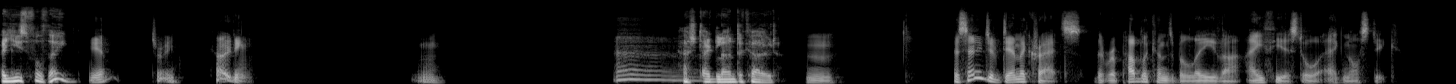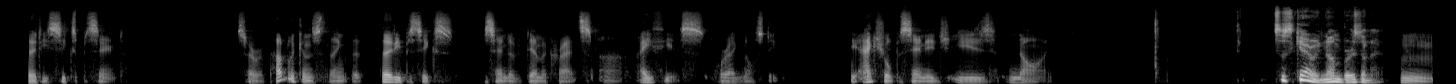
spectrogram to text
a useful thing. yep, true. Coding. Mm. Hashtag learn to code. Hmm. Percentage of Democrats that Republicans believe are atheist or agnostic, 36%. So Republicans think that 36% of Democrats are atheists or agnostic. The actual percentage is 9. It's a scary number, isn't it? Hmm.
